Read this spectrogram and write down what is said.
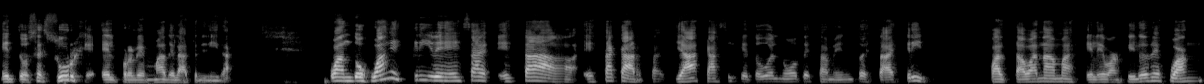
entonces surge el problema de la Trinidad. Cuando Juan escribe esa, esta, esta carta, ya casi que todo el Nuevo Testamento está escrito faltaba nada más el Evangelio de Juan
